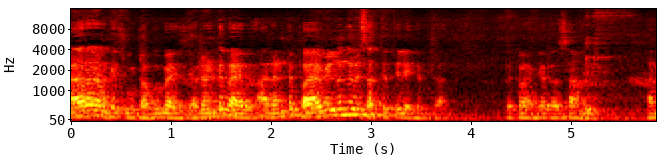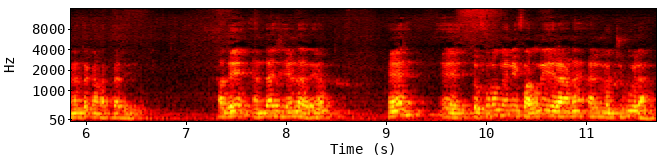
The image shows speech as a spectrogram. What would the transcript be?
വേറെ കണക്ക് വെച്ച് അപ്പൊ അപ്പോൾ അയച്ചു രണ്ട് പായവ് ആ രണ്ട് പായവിൽ നിന്ന് ഒരു സത്യത്തിലേക്ക് എത്തുക. ഇതൊക്കെ ഭയങ്കര രസമാണ്. അങ്ങനത്തെ കണക്കറിയും അത് എന്താ ചെയ്യേണ്ടത് അറിയാം? ഏഹ്റുന്നി ഫർദ് ചെയ്യലാണ്. അൽ മജ്ഹൂലാണ്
